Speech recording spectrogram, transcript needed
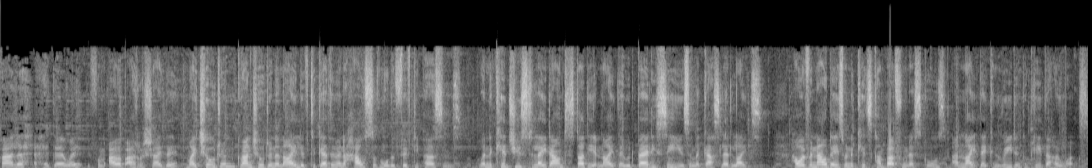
Faleh from Arab Al. My children, grandchildren, and I live together in a house of more than 50 persons. When the kids used to lay down to study at night, they would barely see using the gas led lights. However, nowadays, when the kids come back from their schools, at night they can read and complete their homeworks.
